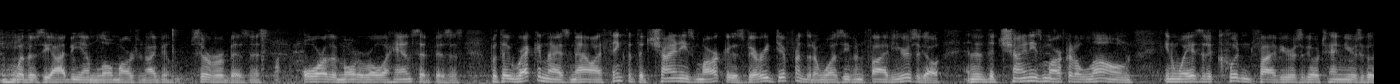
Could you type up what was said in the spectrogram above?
mm-hmm. whether it's the IBM low margin IBM server business or the Motorola handset business. But they recognize now, I think, that the Chinese market is very different than it was even five years ago, and that the Chinese market alone, in ways that it couldn't five years ago, ten years ago,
